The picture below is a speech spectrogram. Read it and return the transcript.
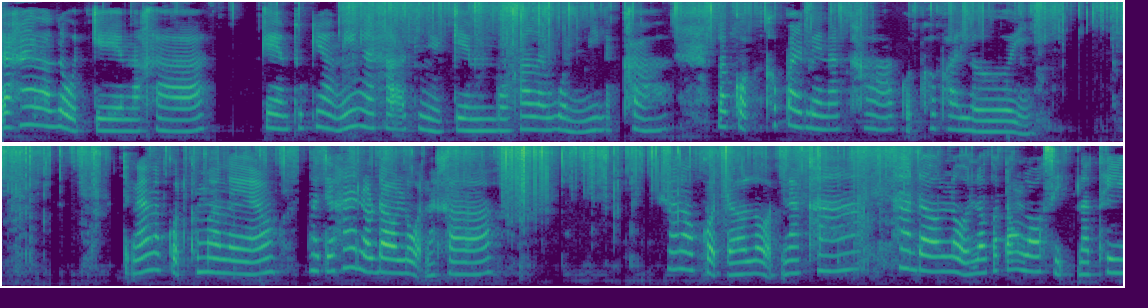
จะให้เราโหลดเกมนะคะ เกมทุกอย่างนี่ไงคะเนี่ยเกมโบคาไลวันนี่นะคะเรากดเข้าไปเลยนะคะ กดเข้าไปเลย จากนั้นเรากดเข้ามาแล้วเราจะให้เราดาวน์โหลดนะคะถ้าเรากดดาวน์โหลดนะคะ ถ้าดาวน์โหลดเราก็ต้องรอ 10 นาที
